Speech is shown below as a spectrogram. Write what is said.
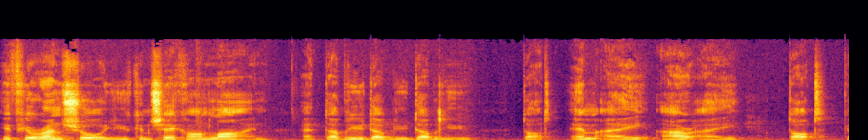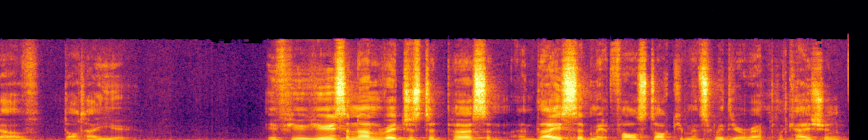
If you're unsure, you can check online at www.mara.gov.au. If you use an unregistered person and they submit false documents with your application,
